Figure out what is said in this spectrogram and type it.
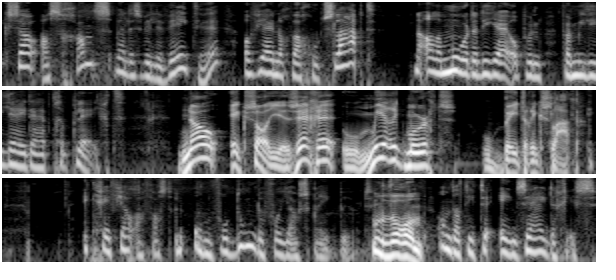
zou als gans wel eens willen weten of jij nog wel goed slaapt. Na alle moorden die jij op hun familieleden hebt gepleegd. Nou, ik zal je zeggen, hoe meer ik moord, hoe beter ik slaap. Ik geef jou alvast een onvoldoende voor jouw spreekbeurt. Waarom? Omdat die te eenzijdig is.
